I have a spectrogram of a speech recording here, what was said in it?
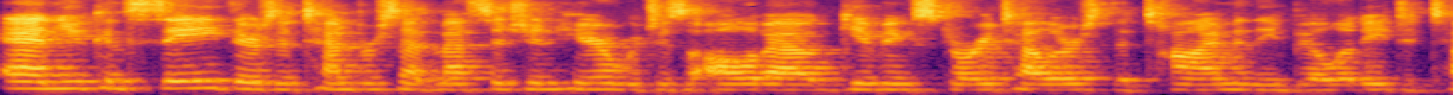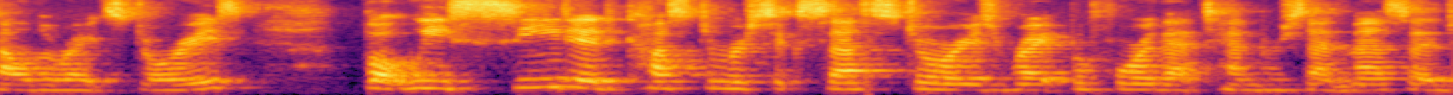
And you can see there's a 10% message in here, which is all about giving storytellers the time and the ability to tell the right stories. But we seeded customer success stories right before that 10% message.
